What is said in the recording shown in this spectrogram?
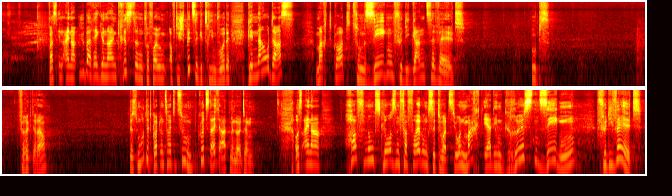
was in einer überregionalen Christenverfolgung auf die Spitze getrieben wurde, genau das macht Gott zum Segen für die ganze Welt. Ups. Verrückt, oder? Das mutet Gott uns heute zu. Kurz durchatmen, Leute. Aus einer hoffnungslosen Verfolgungssituation macht er den größten Segen für die Welt.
